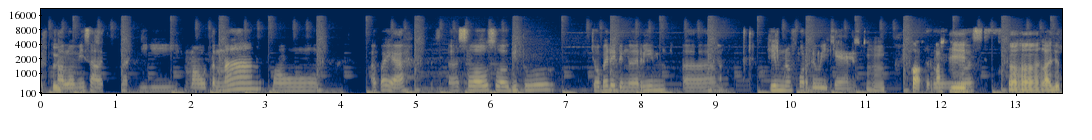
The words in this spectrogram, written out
setuju. kalau misalnya lagi mau tenang mau apa ya slow slow gitu coba deh dengerin um, Hymn for the Weekend Hmm. Kok pasti terus Heeh, lanjut.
